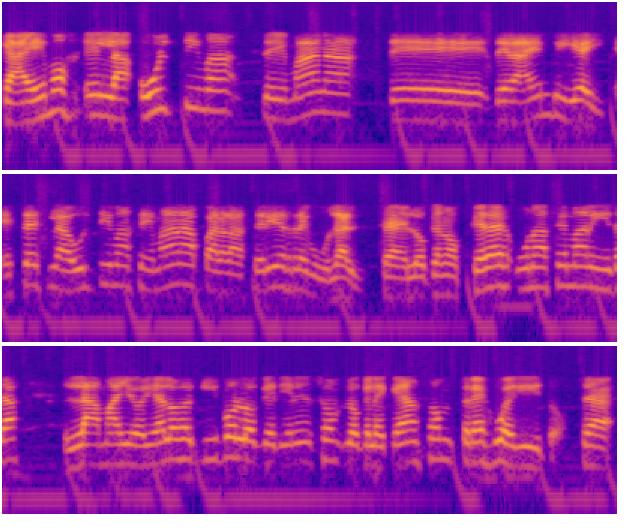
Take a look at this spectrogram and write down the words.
caemos en la última semana de, de la NBA. Esta es la última semana para la serie regular. O sea, lo que nos queda es una semanita. La mayoría de los equipos lo que tienen son, lo que le quedan son tres jueguitos. O sea,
